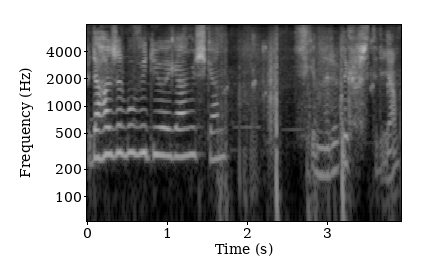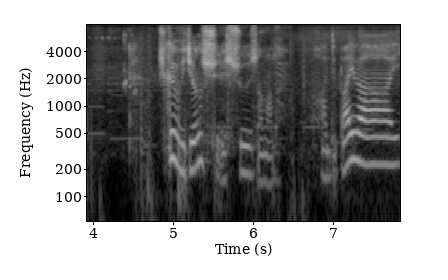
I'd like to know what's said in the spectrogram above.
Bir de hazır bu videoya gelmişken skinleri de göstereceğim. Çünkü videonun süresi uzamalı. Hadi bay bay.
